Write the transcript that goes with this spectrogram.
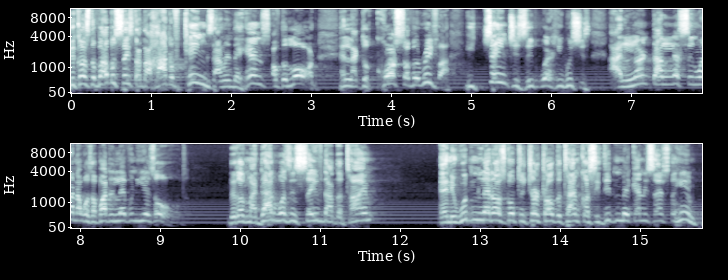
Because the Bible says that the heart of kings are in the hands of the Lord, and like the course of a river, He changes it where He wishes. I learned that lesson when I was about 11 years old because my dad wasn't saved at the time. And he wouldn't let us go to church all the time because it didn't make any sense to him.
